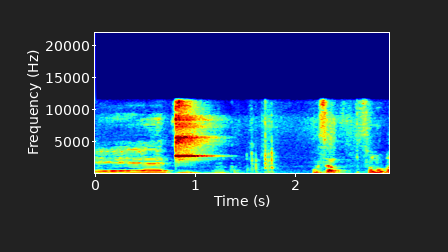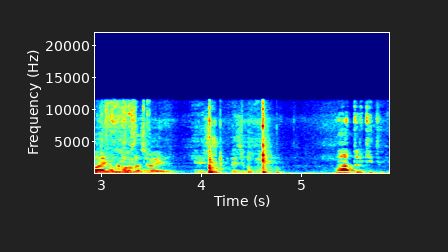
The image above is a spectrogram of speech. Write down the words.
え奥さん、その場合の顔出しは大丈夫。まあ、後で聞いておき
